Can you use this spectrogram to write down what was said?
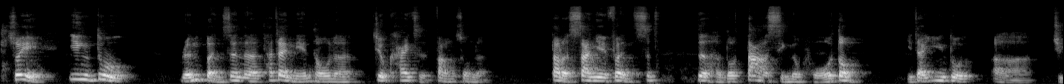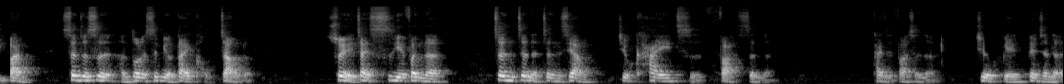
所以印度人本身呢，他在年头呢就开始放松了。到了三月份，是是很多大型的活动也在印度呃举办，甚至是很多人是没有戴口罩的。所以在四月份呢，真正的真相就开始发生了，开始发生了，就变变成了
